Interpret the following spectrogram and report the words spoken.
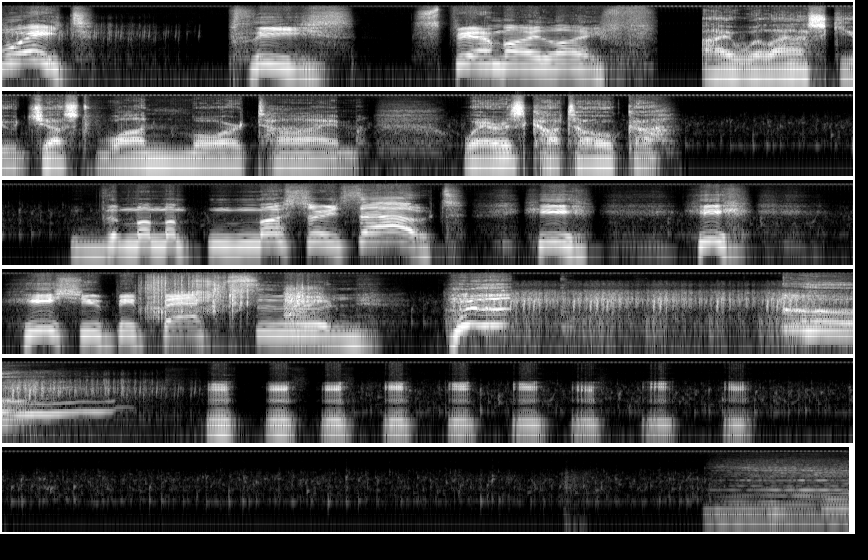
Wait! Please, spare my life. I will ask you just one more time. Where is Kataoka? The mustard's out. He, he, he should be back soon.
